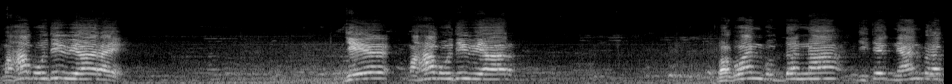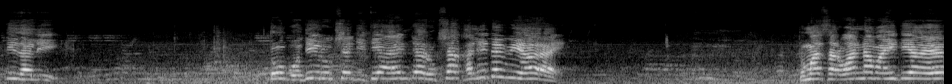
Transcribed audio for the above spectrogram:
महाबोधी विहार आहे जे महाबोधी विहार भगवान बुद्धांना जिथे ज्ञान प्राप्ती झाली तो बोधी वृक्ष जिथे आहे त्या वृक्षाखाली ते विहार आहे. तुम्हा सर्वांना माहिती आहे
